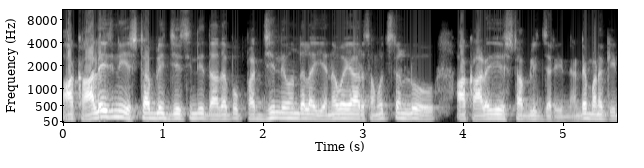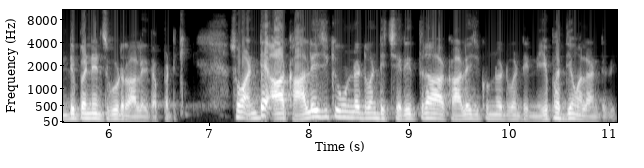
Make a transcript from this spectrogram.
ఆ కాలేజీని ఎస్టాబ్లిష్ చేసింది దాదాపు పద్దెనిమిది వందల ఎనభై ఆరు సంవత్సరంలో ఆ కాలేజీ ఎస్టాబ్లిష్ జరిగింది. అంటే మనకి ఇండిపెండెన్స్ కూడా రాలేదు అప్పటికి. సో అంటే ఆ కాలేజీకి ఉన్నటువంటి చరిత్ర ఆ కాలేజీకి ఉన్నటువంటి నేపథ్యం అలాంటిది.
